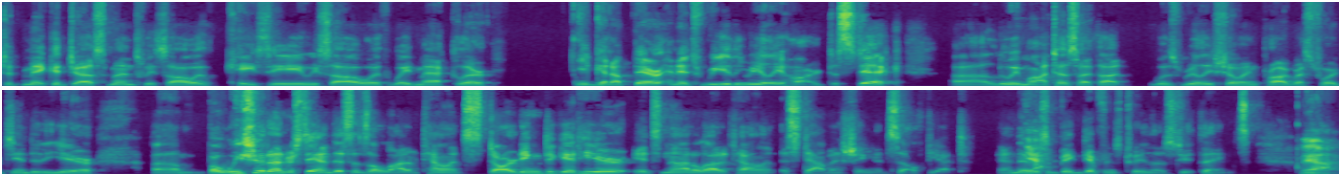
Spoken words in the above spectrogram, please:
to make adjustments. We saw with Casey, we saw with Wade Meckler. You get up there and it's really, really hard to stick. Uh, Luis Matos, I thought, was really showing progress towards the end of the year. Um, but we should understand this is a lot of talent starting to get here. It's not a lot of talent establishing itself yet. And there's yeah. a big difference between those two things. Yeah.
